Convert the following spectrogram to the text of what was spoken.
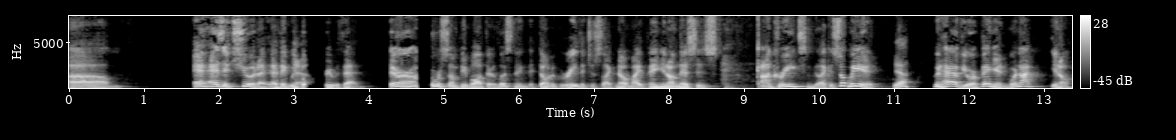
Um, as it should. I, I think we Yeah. both agree with that. There are, I'm sure, some people out there listening that don't agree. That just like, no, my opinion on this is concrete, and be like, so be it. Yeah. Can have your opinion. We're not, you know,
